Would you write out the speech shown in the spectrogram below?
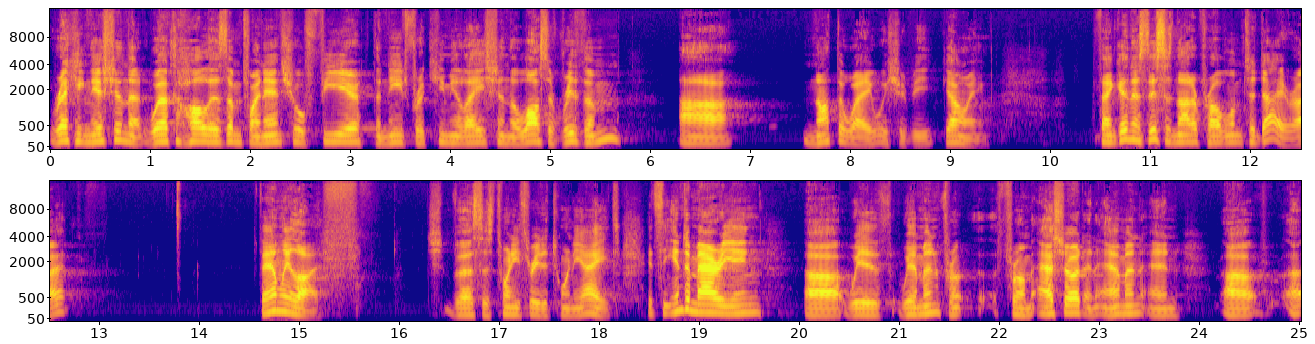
recognition that workaholism, financial fear, the need for accumulation, the loss of rhythm are not the way we should be going. Thank goodness this is not a problem today, right? Family life, verses 23 to 28. It's the intermarrying uh, with women from, from Ashdod and Ammon and uh, uh,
